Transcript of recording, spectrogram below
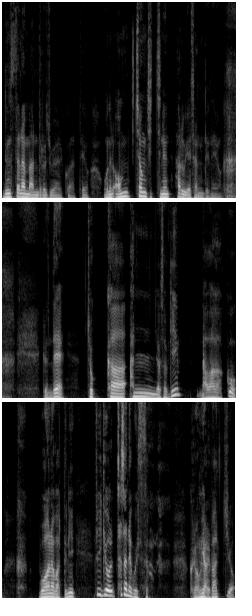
눈사람 만들어줘야 할 것 같아요. 오늘 엄청 지치는 하루 예상되네요. 그런데 조카 한 녀석이 나와갖고 뭐 하나 봤더니 피규어를 찾아내고 있어. 그럼 열받죠.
